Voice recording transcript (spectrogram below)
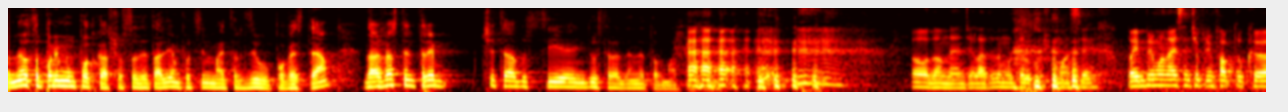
noi o să pornim un podcast și o să detaliem puțin mai târziu povestea, dar aș vrea să te întreb ce ți-a adus ție industria de network marketing? Oh, doamne Angela, atât de multe lucruri frumoase. Păi, în primul rând, hai să încep prin faptul că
